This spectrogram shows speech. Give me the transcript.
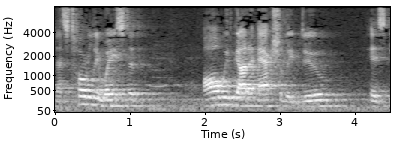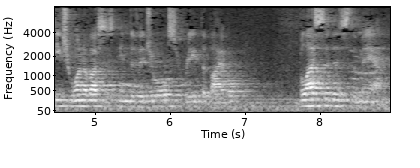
that's totally wasted, all we've got to actually do is each one of us as individuals read the Bible? Blessed is the man.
